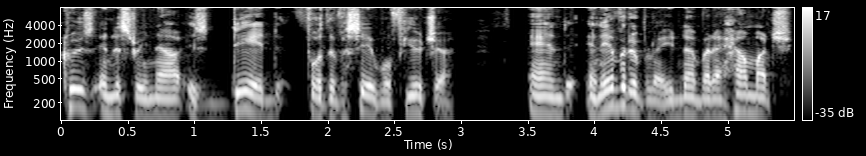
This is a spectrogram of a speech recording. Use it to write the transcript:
cruise industry now is dead for the foreseeable future. And inevitably, no matter how much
